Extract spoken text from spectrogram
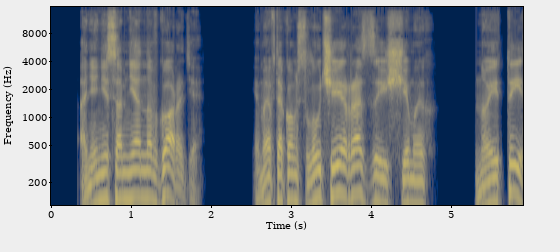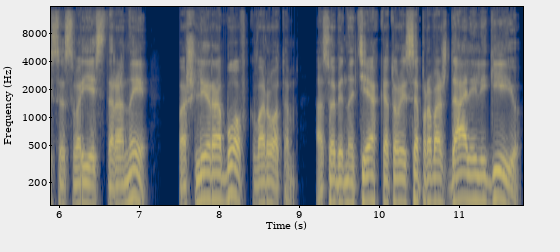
— «они, несомненно, в городе, и мы в таком случае разыщем их. Но и ты со своей стороны пошли рабов к воротам, особенно тех, которые сопровождали Легию,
